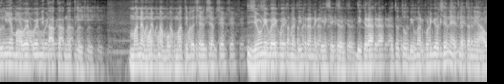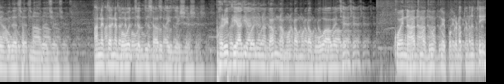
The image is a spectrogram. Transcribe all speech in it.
દુનિયામાં હવે કોઈની તાકાત નથી. મને મોતના મુખમાંથી બચાવી શકે. જીવણીભાઈ પોતાના દીકરાને કહે છે કે દીકરા એ તો તું બીમાર પડ્યો છે ને એટલે તને આવું બધા સપના આવે છે. અને તને બહુ જ જલ્દી સારું થઈ જશે. ફરીથી આજુબાજુના ગામના મોટા મોટા ભૂવા આવે છે. કોઈના હાથમાં દુઃખ કઈ પકડાતું નથી.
